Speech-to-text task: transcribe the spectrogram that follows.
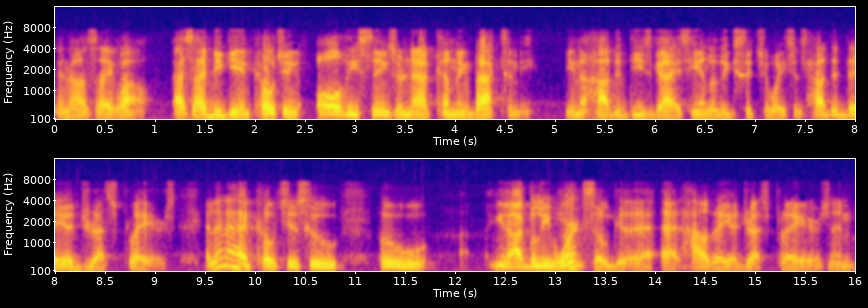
And I was like, wow. As I began coaching, all these things are now coming back to me. You know, how did these guys handle these situations? How did they address players? And then I had coaches who who you know I believe weren't so good at, at how they address players and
